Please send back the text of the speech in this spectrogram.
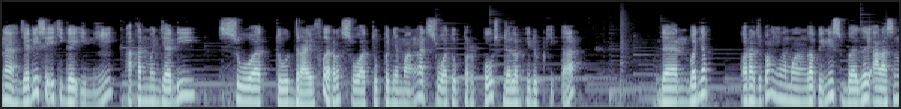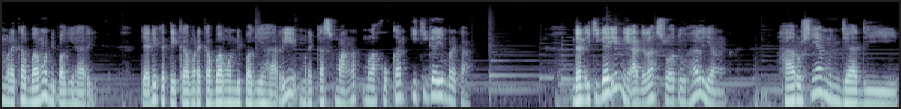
Nah, jadi si ikigai ini akan menjadi suatu driver, suatu penyemangat, suatu purpose dalam hidup kita. Dan banyak orang Jepang yang menganggap ini sebagai alasan mereka bangun di pagi hari. Jadi ketika mereka bangun di pagi hari, mereka semangat melakukan ikigai mereka. Dan ikigai ini adalah suatu hal yang harusnya menjadi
